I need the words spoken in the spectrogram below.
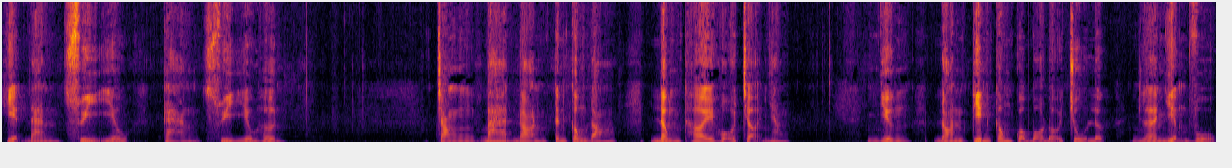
hiện đang suy yếu, càng suy yếu hơn. Trong ba đòn tấn công đó, đồng thời hỗ trợ nhau. Nhưng đòn tiến công của bộ đội chủ lực là nhiệm vụ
